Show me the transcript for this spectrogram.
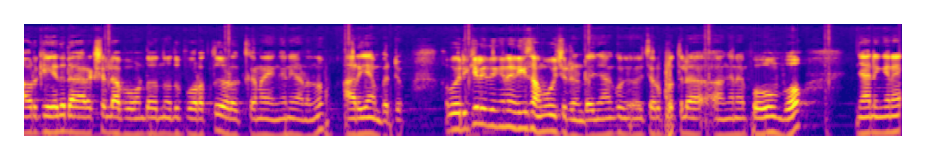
അവർക്ക് ഏത് ഡയറക്ഷനിലാണ് പോകേണ്ടതെന്നും അത് പുറത്ത് കിടക്കണം എങ്ങനെയാണെന്നും അറിയാൻ പറ്റും. അപ്പോൾ ഒരിക്കലും ഇതിങ്ങനെ എനിക്ക് സംഭവിച്ചിട്ടുണ്ട്. ഞാൻ ചെറുപ്പത്തിൽ അങ്ങനെ പോകുമ്പോൾ ഞാനിങ്ങനെ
